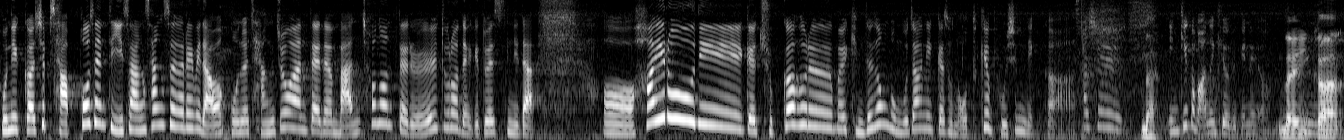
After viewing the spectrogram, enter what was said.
보니까 14% 이상 상승 흐름이 나왔고 오늘 장중한 때는 11,000원대를 뚫어내기도 했습니다. 어, 하이로닉의 주가 흐름을 김대성 본부장님께서는 어떻게 보십니까? 사실 네. 인기가 많은 기업이긴 해요. 네, 그러니까 음.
